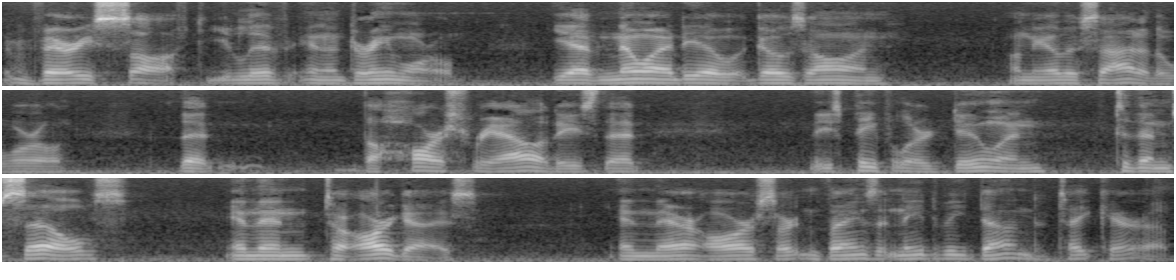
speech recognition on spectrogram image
very soft. You live in a dream world. You have no idea what goes on on the other side of the world. That the harsh realities that these people are doing to themselves and then to our guys. And there are certain things that need to be done to take care of.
